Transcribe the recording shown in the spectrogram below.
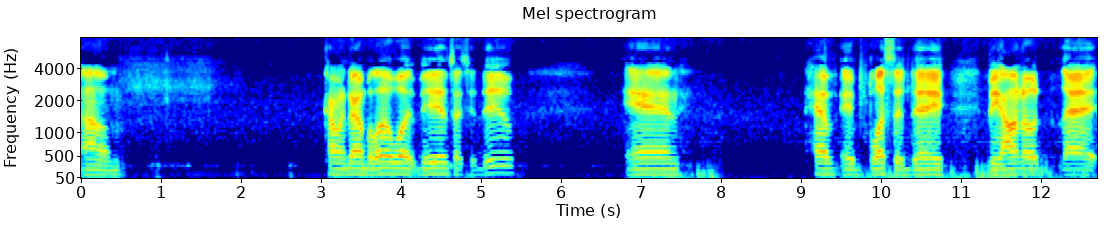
Um, comment down below what videos I should do. And have a blessed day. Be honored that,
